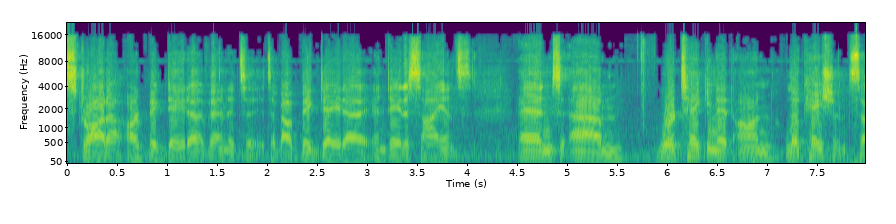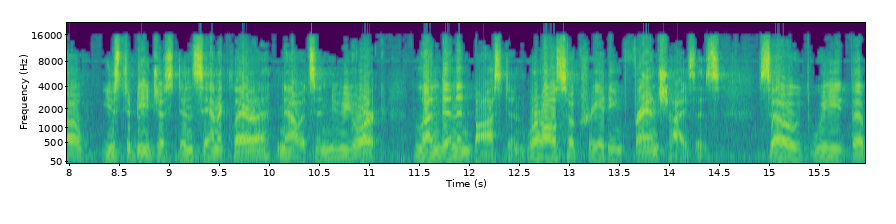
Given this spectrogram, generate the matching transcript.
Strata, our big data event. It's, a- it's about big data and data science. And um, we're taking it on location. So used to be just in Santa Clara, now it's in New York, London, and Boston. We're also creating franchises. So we, the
